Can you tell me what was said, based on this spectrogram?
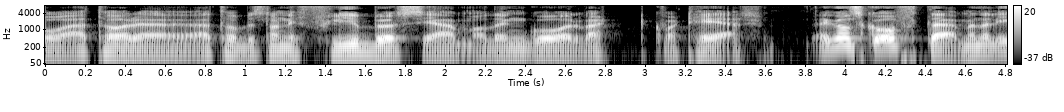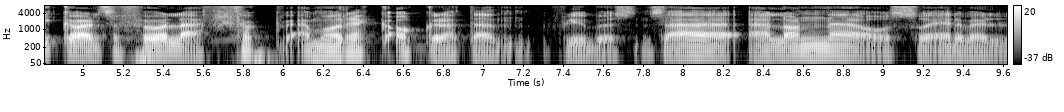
og jeg tar, eh, jeg tar bestandig flybuss hjem, og den går hvert kvarter. Det er ganske ofte, men allikevel så føler jeg fuck, jeg må rekke akkurat den flybussen. Så jeg, jeg lander, og så er det vel,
